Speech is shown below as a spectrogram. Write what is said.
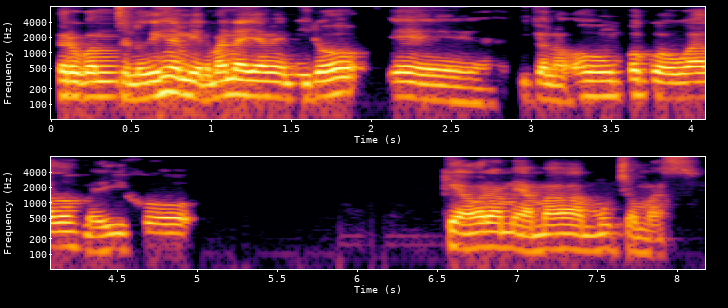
Pero cuando se lo dije a mi hermana, ella me miró eh, y con los ojos un poco aguados me dijo que ahora me amaba mucho más.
